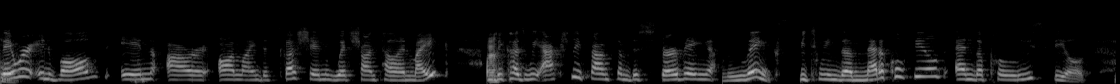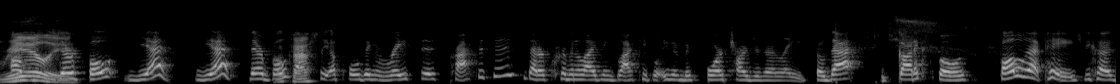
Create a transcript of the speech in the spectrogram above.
they were involved in our online discussion with Chantel and Mike um, Okay. because we actually found some disturbing links between the medical field and the police field. Um, really? they're both, yes, yes, they're both Okay. actually upholding racist practices that are criminalizing Black people even before charges are laid. So that got exposed. Follow that page because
